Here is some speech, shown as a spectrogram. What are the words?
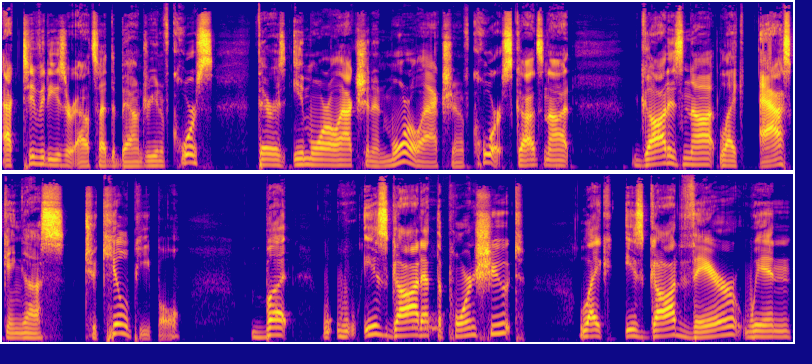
activities are outside the boundary and of course there is immoral action and moral action of course. God's not god is not like asking us to kill people but is god at the porn shoot? Like is god there when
